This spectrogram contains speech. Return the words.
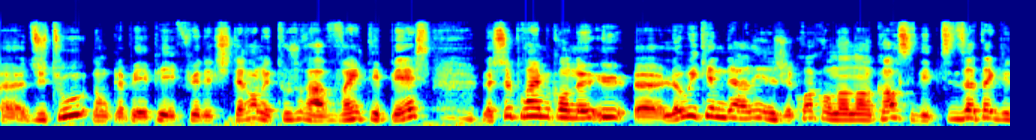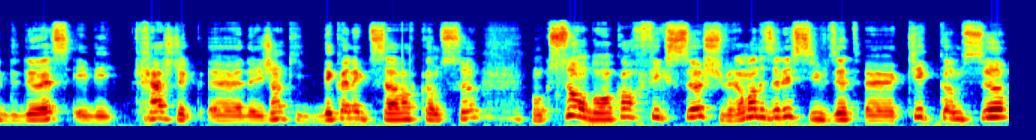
euh, du tout. Donc le PvP est fluide, etc. On est toujours à 20 TPS. Le seul problème qu'on a eu euh, le week-end dernier, je crois qu'on en a encore, c'est des petites attaques de DDoS et des crashs de, des gens qui déconnectent du serveur comme ça. Donc ça, on doit encore fixer ça. Je suis vraiment désolé si vous êtes kick comme ça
